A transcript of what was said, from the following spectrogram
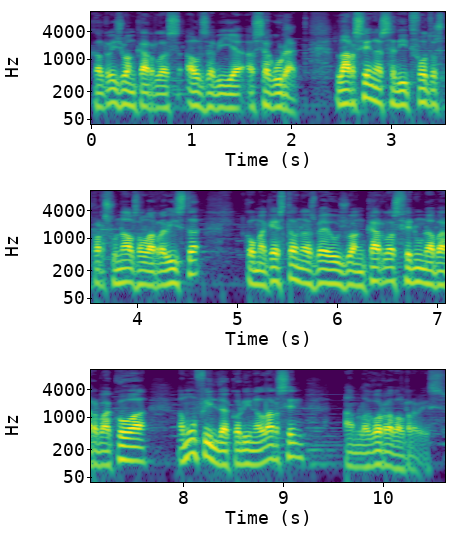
que el rei Joan Carles els havia assegurat. L'Arsen ha cedit fotos personals a la revista, com aquesta on es veu Joan Carles fent una barbacoa amb un fill de Corina Larsen amb la gorra del revés.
